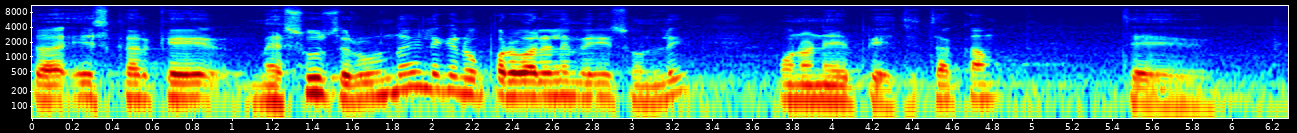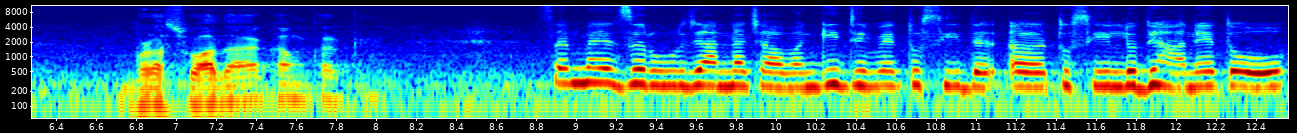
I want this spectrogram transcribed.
ਤਾਂ ਇਸ ਕਰਕੇ ਮਹਿਸੂਸ ਜ਼ਰੂਰ ਹੁੰਦਾ ਲੇਕਿਨ ਉੱਪਰ ਵਾਲੇ ਨੇ ਮੇਰੀ ਸੁਣ ਲਈ ਉਹਨਾਂ ਨੇ ਭੇਜ ਦਿੱਤਾ ਕੰਮ ਤੇ ਬੜਾ ਸਵਾਦ ਆਇਆ ਕੰਮ ਕਰਕੇ? ਸਰ ਮੈਂ ਜ਼ਰੂਰ ਜਾਨਣਾ ਚਾਹਾਂਗੀ ਜਿਵੇਂ ਤੁਸੀਂ ਦ- ਅ, ਤੁਸੀਂ ਲੁਧਿਆਣੇ ਤੋਂ ਹੋ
